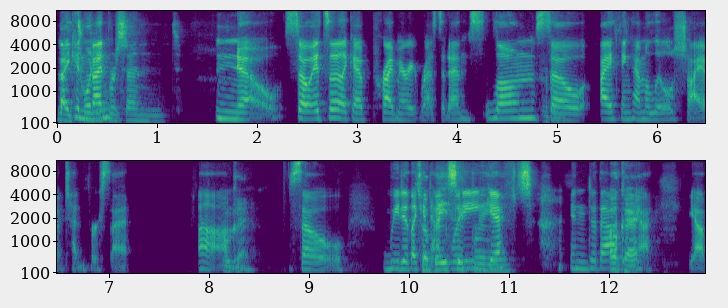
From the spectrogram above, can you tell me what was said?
Like conven- 20% no. So it's a, like a primary residence loan. Okay. So I think I'm a little shy of 10%. Um, okay. So we did like so an equity gift into that. Okay. Yeah. Yeah.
